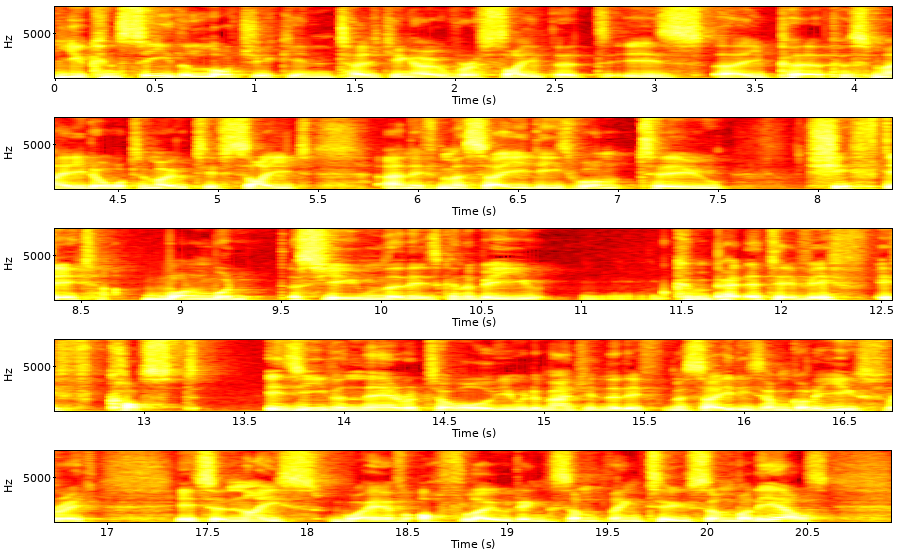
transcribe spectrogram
you can see the logic in taking over a site that is a purpose-made automotive site and if Mercedes want to shift it one would assume that it's going to be competitive if if cost is even there at all. You would imagine that if Mercedes haven't got a use for it it's a nice way of offloading something to somebody else.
